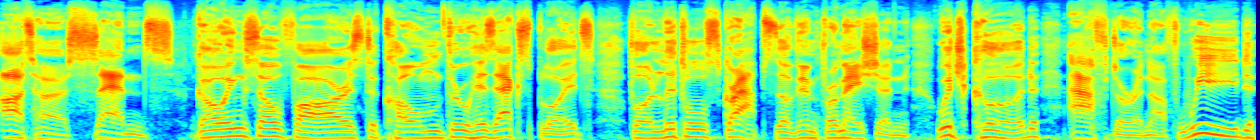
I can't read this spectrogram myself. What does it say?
utter sense, going so far as to comb through his exploits for little scraps of information, which could, after enough weed,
